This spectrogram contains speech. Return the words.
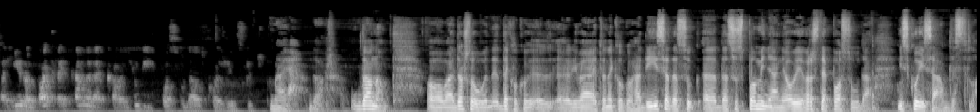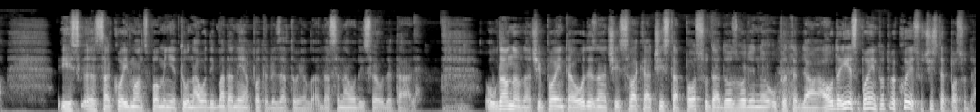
Tanjiru od bakra i kamena, kao i drugih posuda od kože i slično. Ma ja, dobro. Uglavnom, ovaj, došlo u nekoliko e, rivajeta, nekoliko hadisa da su, e, da su spominjane ove vrste posuda iz kojih se abdestilo. I e, sa kojim on spominje tu navodi, mada nema potrebe za to jel, da se navodi sve u detalje. Uglavnom, znači, pojenta ovdje, znači, svaka čista posuda dozvoljeno je upotrebljavanje. A ovdje je pojent u tome koje su čiste posude,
